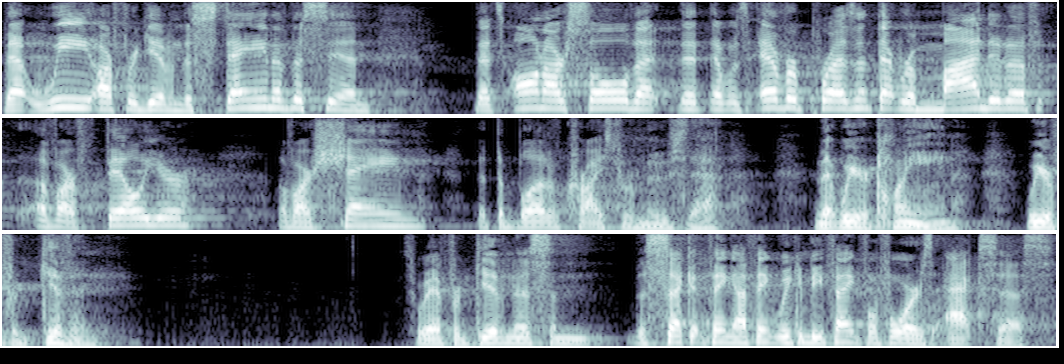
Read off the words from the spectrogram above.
that we are forgiven. The stain of the sin that's on our soul, that, that, that was ever present, that reminded us of, of our failure, of our shame, that the blood of Christ removes that. That we are clean. We are forgiven. So we have forgiveness. And the second thing I think we can be thankful for is access.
